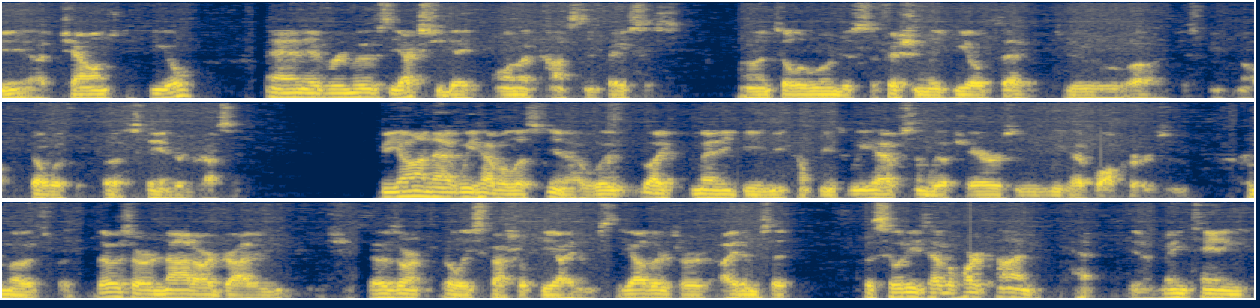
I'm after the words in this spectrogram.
a challenge to heal, and it removes the exudate on a constant basis uh, until the wound is sufficiently healed that to uh, just be dealt with the standard dressing. Beyond that, we have a list. You know, like many DME companies, we have some wheelchairs and we have walkers and commodes, but those are not our driving issues. Those aren't really specialty items. The others are items that facilities have a hard time you know, maintaining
